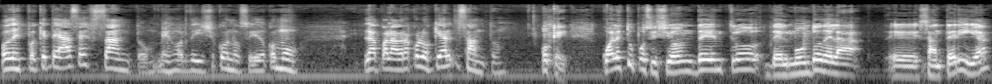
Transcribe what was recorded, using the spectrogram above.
o después que te haces santo, mejor dicho, conocido como la palabra coloquial santo. Ok, ¿cuál es tu posición dentro del mundo de la eh, santería?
